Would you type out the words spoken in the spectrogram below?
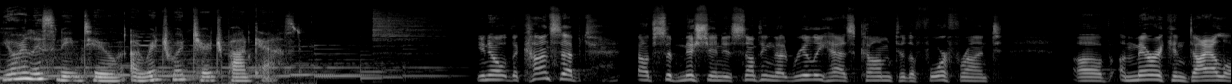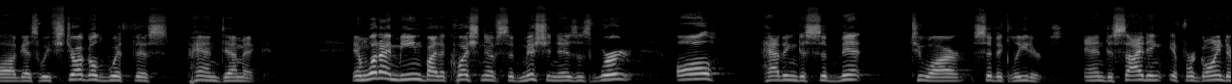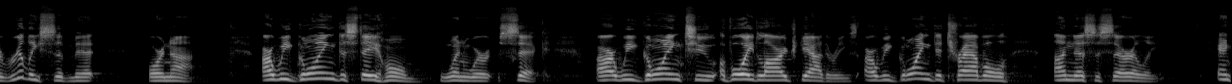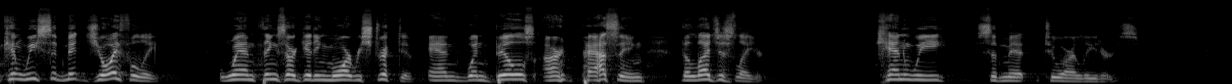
You're listening to a Ridgewood Church podcast. You know, the concept of submission is something that really has come to the forefront of American dialogue as we've struggled with this pandemic. And what I mean by the question of submission is, is we're all having to submit to our civic leaders and deciding if we're going to really submit or not. Are we going to stay home when we're sick? Are we going to avoid large gatherings? Are we going to travel unnecessarily? And can we submit joyfully when things are getting more restrictive and when bills aren't passing the legislature? Can we submit to our leaders?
